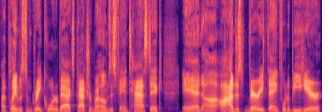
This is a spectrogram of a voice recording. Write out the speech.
I played with some great quarterbacks. Patrick Mahomes is fantastic. And uh, I'm just very thankful to be here.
